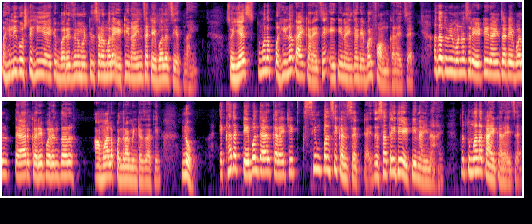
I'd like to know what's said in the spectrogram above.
पहिली गोष्ट ही आहे की बरेच जण म्हणतील सर आम्हाला एटी नाईनचा टेबलच येत नाही. सो येस तुम्हाला पहिलं काय करायचं आहे एटी नाईनचा टेबल फॉर्म करायचा आहे आता तुम्ही म्हणा सर एटी नाईनचा टेबल तयार करेपर्यंत आम्हाला पंधरा मिनटं जातील. नो. एखादा टेबल तयार करायची एक सिम्पलसी कन्सेप्ट आहे. जसं आता इथे एटी नाईन आहे. तर तुम्हाला काय करायचं आहे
